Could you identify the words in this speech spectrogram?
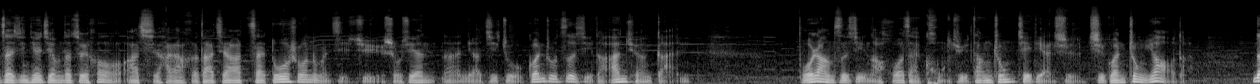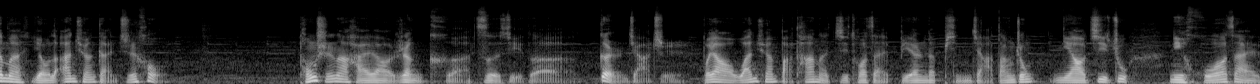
在今天节目的最后，阿奇还要和大家再多说那么几句。首先，呃，你要记住，关注自己的安全感，不让自己呢活在恐惧当中，这点是至关重要的。那么有了安全感之后，同时呢还要认可自己的个人价值，不要完全把它呢寄托在别人的评价当中。你要记住，你活在。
